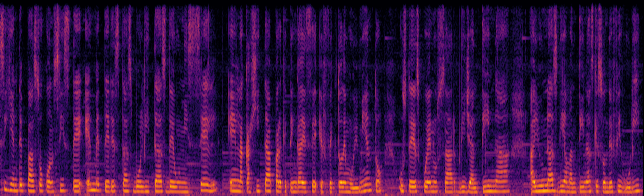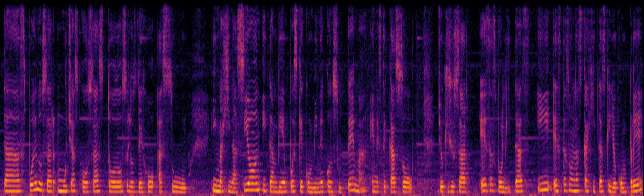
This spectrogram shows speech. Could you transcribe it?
Siguiente paso consiste en meter estas bolitas de unicel en la cajita para que tenga ese efecto de movimiento. Ustedes pueden usar brillantina, hay unas diamantinas que son de figuritas, pueden usar muchas cosas, todos se los dejo a su imaginación y también pues que combine con su tema. En este caso yo quise usar esas bolitas y estas son las cajitas que yo compré.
